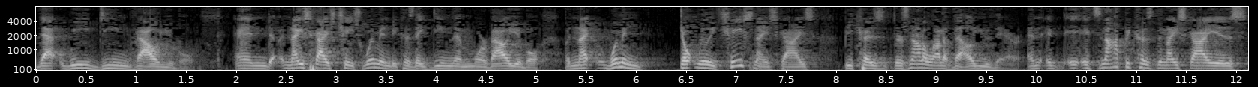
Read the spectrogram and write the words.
that we deem valuable. And nice guys chase women because they deem them more valuable. But ni- women don't really chase nice guys because there's not a lot of value there. And it, it's not because the nice guy is,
